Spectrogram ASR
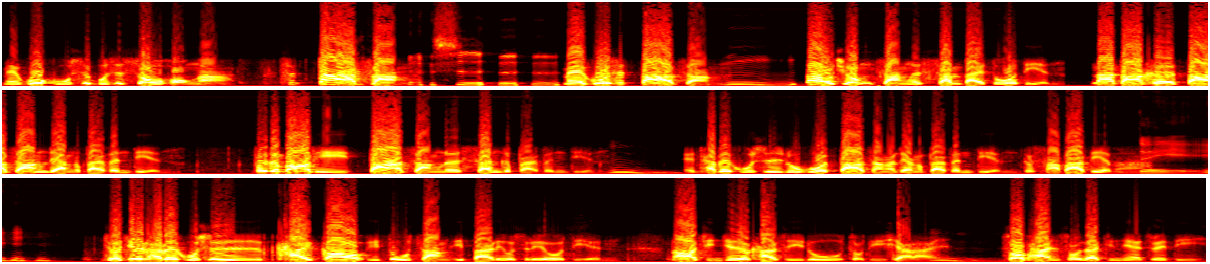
美国股市不是收红啊，是大涨。是，美国是大涨。嗯，道琼涨了三百多点，纳达克大涨两个百分点。汇成半导体大涨了三个百分点。嗯，哎，台北股市如果大涨了两个百分点，就杀大店嘛。对。就今天台北股市开高一度涨一百六十六点，然后紧接着开始一路走低下来，收盘收在今天的最低，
